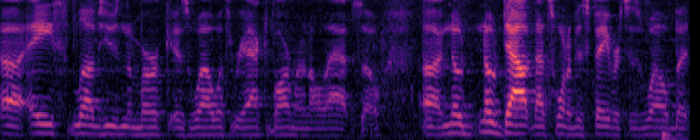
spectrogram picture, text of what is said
uh, Ace loves using the Merc as well with reactive armor and all that, so uh, no, no doubt that's one of his favorites as well, but...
